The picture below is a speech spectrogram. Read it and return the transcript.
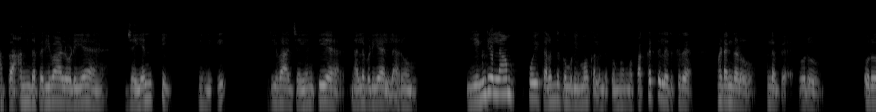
அப்ப அந்த பெரிவாளுடைய ஜெயந்தி இன்னைக்கு ரிவா ஜெயந்திய நல்லபடியா எல்லாரும் எங்கெல்லாம் போய் கலந்துக்க முடியுமோ கலந்துக்கோங்க. உங்க பக்கத்துல இருக்கிற மடங்களோ இல்லை ஒரு ஒரு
